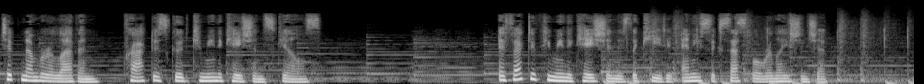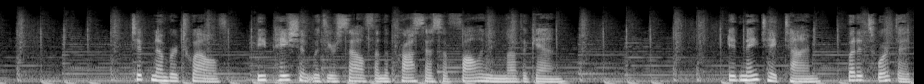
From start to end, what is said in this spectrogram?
Tip number 11 Practice good communication skills. Effective communication is the key to any successful relationship. Tip number 12 Be patient with yourself and the process of falling in love again. It may take time, but it's worth it.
